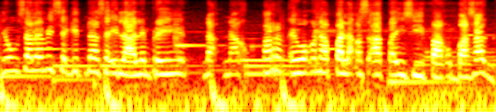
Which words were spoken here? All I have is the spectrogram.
Yung salamin sa gitna sa ilalim pre, na, na, parang ewan ko napalakas ata yung sipa ko, basag.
